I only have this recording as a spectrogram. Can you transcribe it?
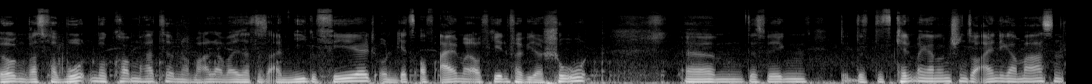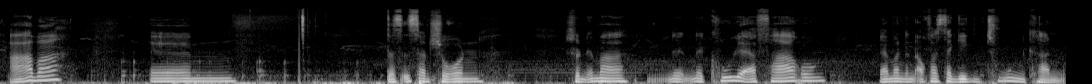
irgendwas verboten bekommen hatte. Normalerweise hat es einem nie gefehlt und jetzt auf einmal auf jeden Fall wieder schon. Ähm, deswegen, das, das, kennt man ja dann schon so einigermaßen. Aber ähm, das ist dann schon, schon immer eine, eine coole Erfahrung, wenn man dann auch was dagegen tun kann,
